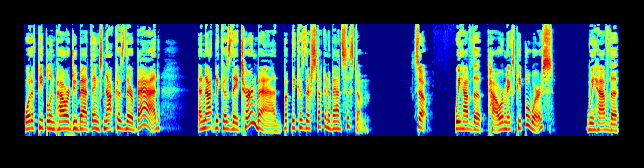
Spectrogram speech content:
what if people in power do bad things not because they're bad and not because they turn bad, but because they're stuck in a bad system? So we have the power makes people worse. We have the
